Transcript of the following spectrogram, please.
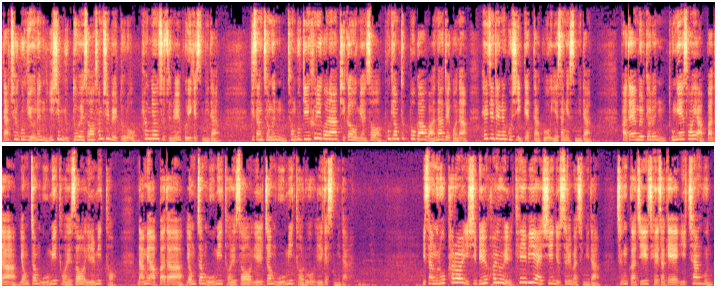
낮 최고 기온은 26도에서 31도로 평년 수준을 보이겠습니다. 기상청은 전국이 흐리거나 비가 오면서 폭염특보가 완화되거나 해제되는 곳이 있겠다고 예상했습니다. 바다의 물결은 동해 서해 앞바다 0.5m에서 1m, 남해 앞바다 0.5m에서 1.5m로 일겠습니다. 이상으로 8월 20일 화요일 KBRC 뉴스를 마칩니다. 지금까지 제작의 이창훈,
